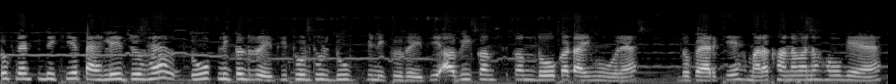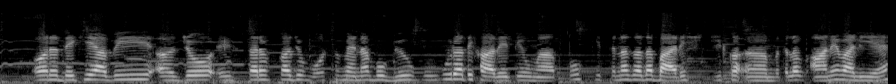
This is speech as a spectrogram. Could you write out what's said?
तो फ्रेंड्स देखिए, पहले जो है, धूप निकल रही थी थोड़ी थोड़ी धूप भी निकल रही थी। अभी कम से कम दो का टाइम हो रहा है। दोपहर के हमारा खाना वाना हो गया है। और देखिए अभी जो इस तरफ़ का जो मौसम है ना वो व्यू पूरा दिखा देती हूँ मैं आपको। कितना ज़्यादा बारिश मतलब आने वाली है।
